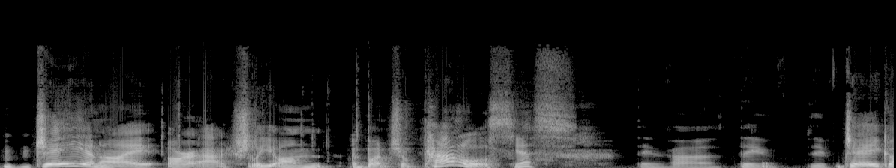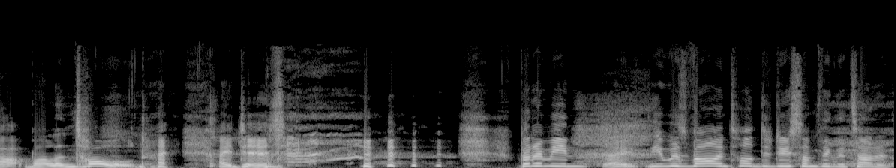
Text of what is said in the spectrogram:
Jay and I are actually on a bunch of panels. yes, they've uh, they they've. Jay got voluntold. I did. but I mean, I, it was voluntold to do something that sounded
